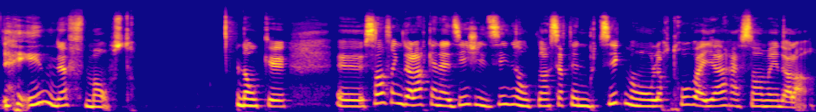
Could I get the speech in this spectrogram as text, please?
Et 9 monstres. Donc, euh, 105 euh, dollars canadiens, j'ai dit, dans certaines boutiques, mais on le retrouve ailleurs à 120 dollars.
